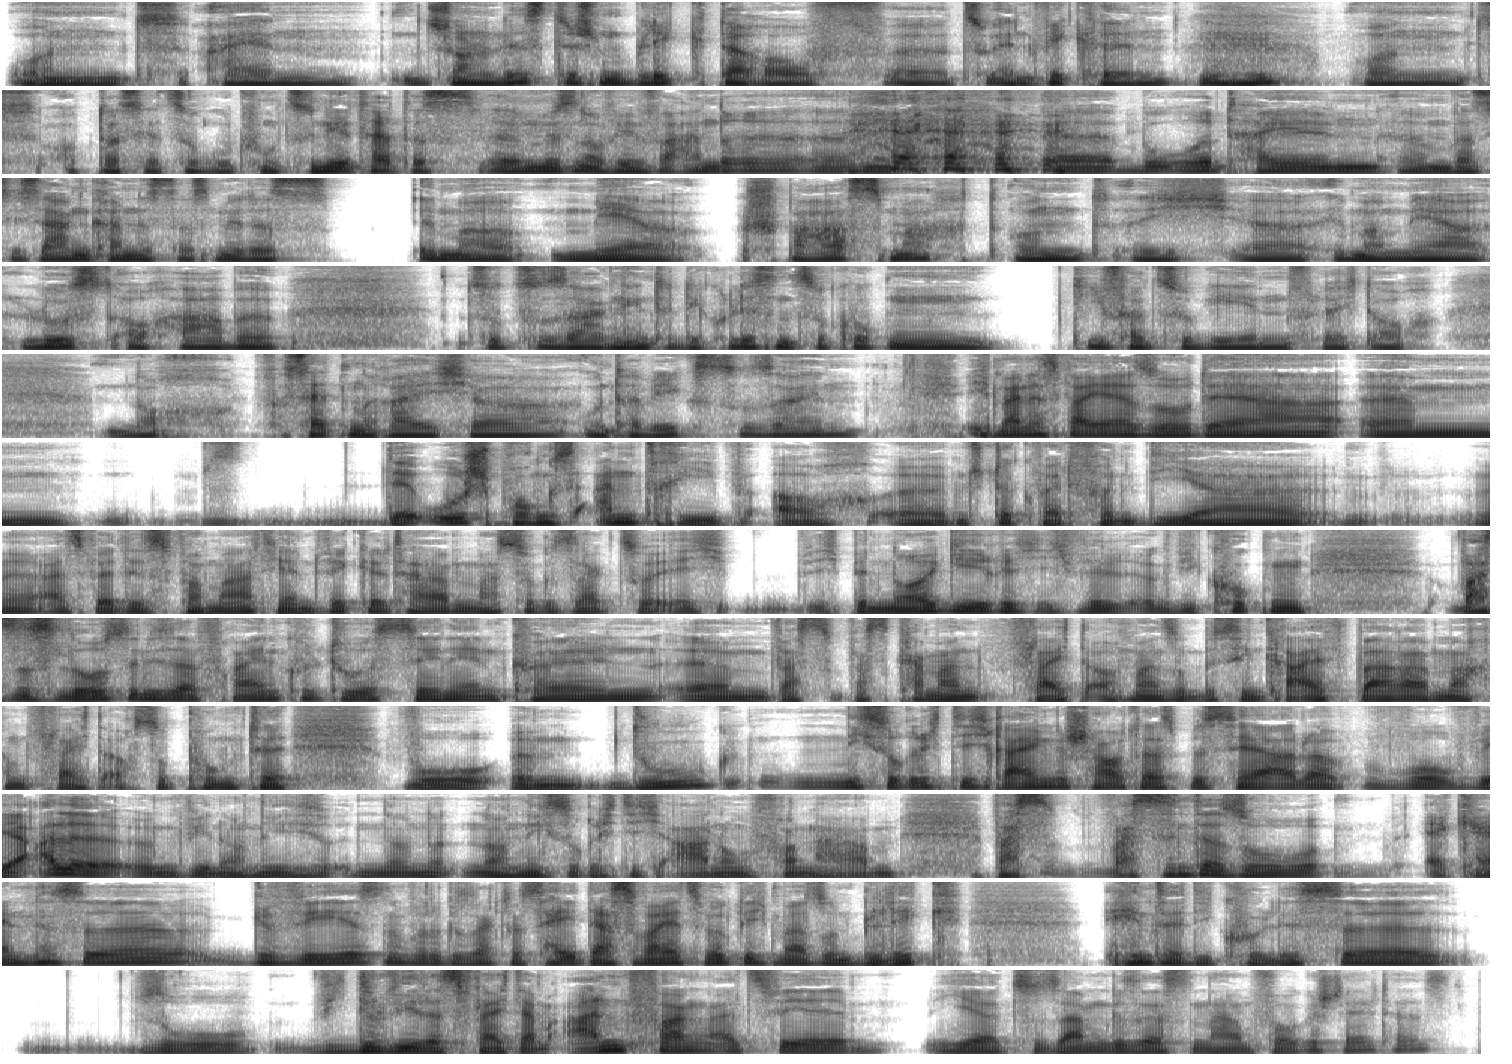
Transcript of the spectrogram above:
Und einen journalistischen Blick darauf äh, zu entwickeln. Mhm. Und ob das jetzt so gut funktioniert hat, das äh, müssen auf jeden Fall andere ähm, äh, beurteilen. Ähm, was ich sagen kann, ist, dass mir das immer mehr Spaß macht und ich äh, immer mehr Lust auch habe, sozusagen hinter die Kulissen zu gucken, tiefer zu gehen, vielleicht auch noch facettenreicher unterwegs zu sein. Ich meine, das war ja so der, ähm, der Ursprungsantrieb auch äh, ein Stück weit von dir, als wir das Format hier entwickelt haben, hast du gesagt, so ich, ich bin neugierig, ich will irgendwie gucken, was ist los in dieser freien Kulturszene in Köln, ähm, was, was kann man vielleicht auch mal so ein bisschen greifbarer machen, vielleicht auch so Punkte, wo ähm, du nicht so richtig reingeschaut hast bisher oder wo wir alle irgendwie noch nicht, noch nicht so richtig Ahnung von haben. Was, was sind da so Erkenntnisse gewesen, wo du gesagt hast, hey, das war jetzt wirklich mal so ein Blick hinter die Kulisse, so wie du dir das vielleicht am Anfang, als wir hier zusammengesessen haben, vorgestellt hast?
